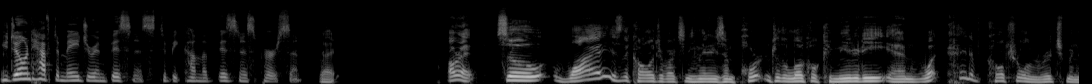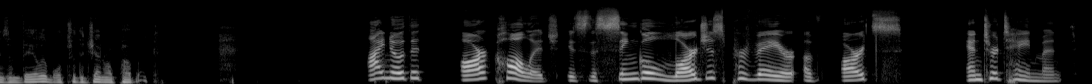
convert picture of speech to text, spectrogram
You don't have to major in business to become a business person. Right. All right. So, why is the College of Arts and Humanities important to the local community, and what kind of cultural enrichment is available to the general public? I know that our college is the single largest purveyor of arts, entertainment,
